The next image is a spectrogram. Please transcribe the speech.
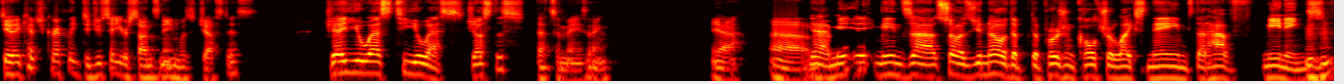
Did I catch you correctly? Did you say your son's name was Justus? J U S T U S. Justus. That's amazing. Yeah. Um, yeah, it means uh, so. As you know, the the Persian culture likes names that have meanings. Mm-hmm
